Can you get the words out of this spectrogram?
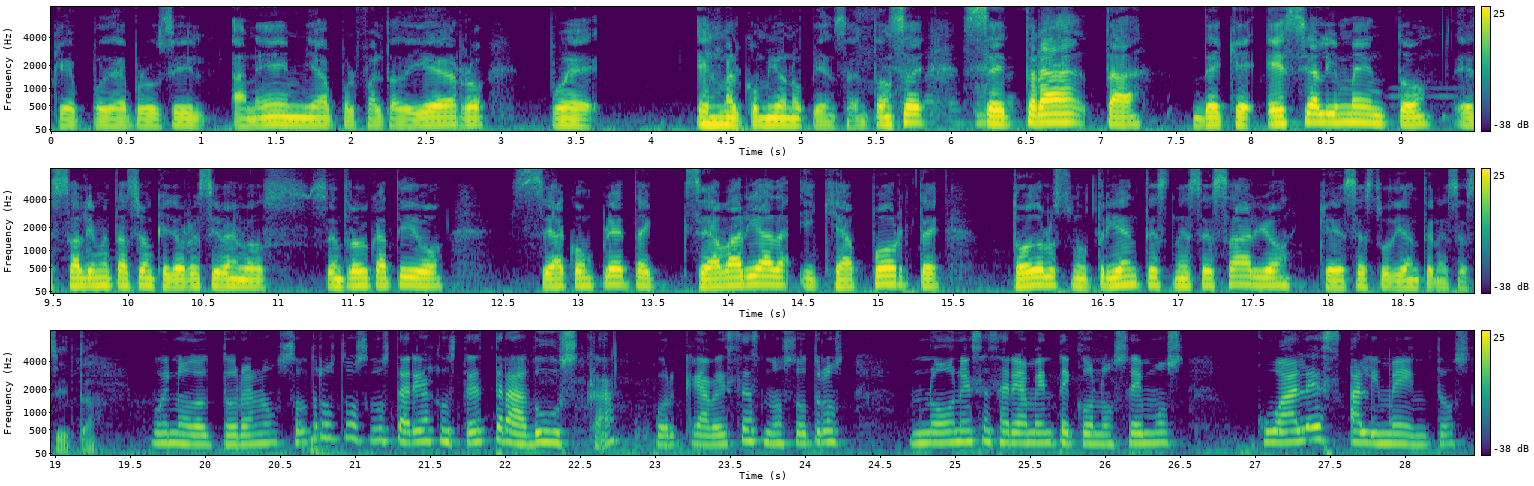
que puede producir anemia por falta de hierro, pues el mal comido no piensa. Entonces se trata de que ese alimento, esa alimentación que ellos reciben en los centros educativos, sea completa sea variada y que aporte todos los nutrientes necesarios que ese estudiante necesita. Bueno, doctora, nosotros nos gustaría que usted traduzca, porque a veces nosotros no necesariamente conocemos cuáles alimentos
